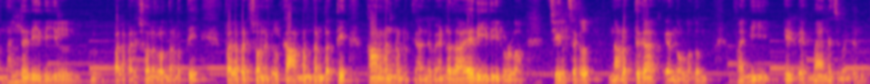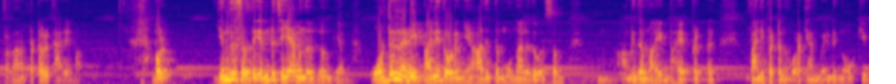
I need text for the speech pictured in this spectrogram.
നല്ല രീതിയിൽ പല പരിശോധനകൾ നടത്തി പല പരിശോധനകൾ കാരണം കണ്ടെത്തി കാരണം കണ്ടെത്തി അതിന് വേണ്ടതായ രീതിയിലുള്ള ചികിത്സകൾ നടത്തുക എന്നുള്ളതും പനിയുടെ മാനേജ്മെന്റിൽ പ്രധാനപ്പെട്ട ഒരു കാര്യമാണ്. അപ്പോൾ എന്ത് ശ്രദ്ധ എന്ത് ചെയ്യാമെന്ന് നോക്കിയാൽ ഉടനടി പനി തുടങ്ങിയ ആദ്യത്തെ മൂന്നാൽ ദിവസം അമിതമായി ഭയപ്പെട്ട് പനി പെട്ടെന്ന് കുറയ്ക്കാൻ വേണ്ടി നോക്കി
